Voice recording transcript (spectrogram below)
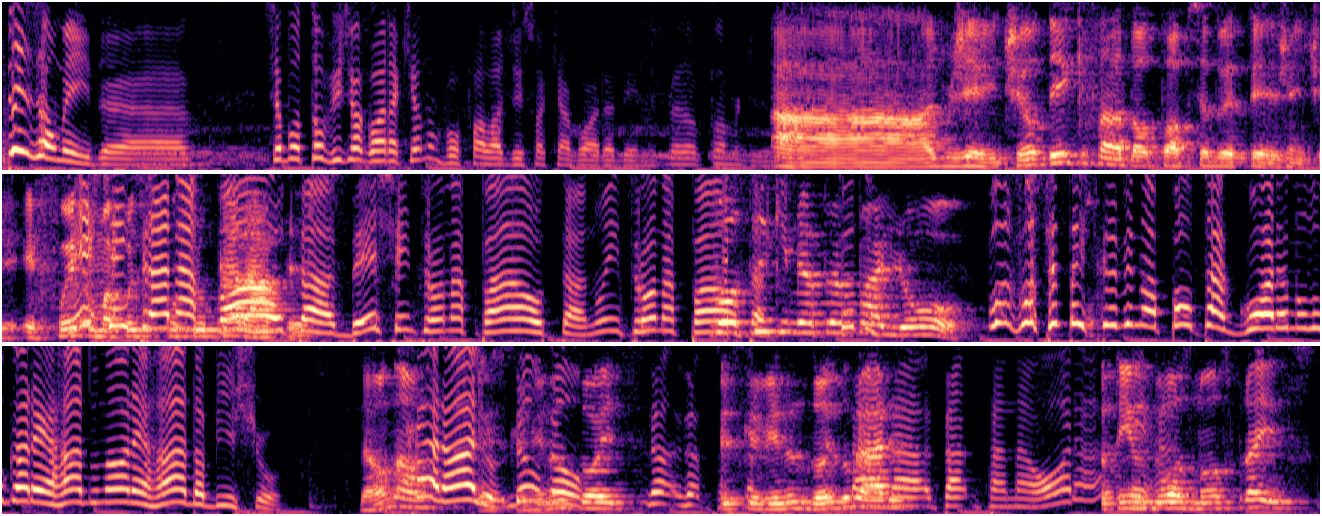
Desalmeida! Você botou o vídeo agora aqui, eu não vou falar disso aqui agora, Denis, pelo, amor de Deus. Ah, gente, eu tenho que falar da autópsia do ET, gente. E foi deixa uma coisa entrar que na construiu pauta! caráter. Deixa entrar na pauta! Não entrou na pauta! Você que me atrapalhou. Vo- Você tá escrevendo a pauta agora no lugar errado, na hora errada, bicho! Não, não. Caralho! Eu escrevi Não, não! nos dois. Não, não, escrevi nos dois tá, lugares. na, tá, tá na hora. Eu tenho errada. duas mãos pra isso.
